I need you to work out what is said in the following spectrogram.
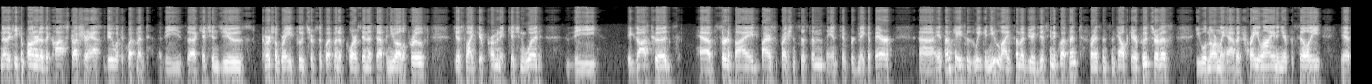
Another key component of the cost structure has to do with equipment. These uh, kitchens use commercial grade food service equipment, of course, NSF and UL approved just like your permanent kitchen would. The exhaust hoods have certified fire suppression systems and tempered makeup air. Uh, in some cases, we can utilize some of your existing equipment. For instance, in healthcare food service, you will normally have a tray line in your facility. If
